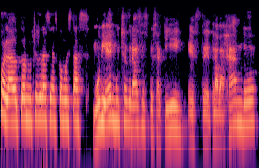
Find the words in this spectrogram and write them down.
Hola, doctor, muchas gracias. ¿Cómo estás? Muy bien, muchas gracias. Pues aquí, este, trabajando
